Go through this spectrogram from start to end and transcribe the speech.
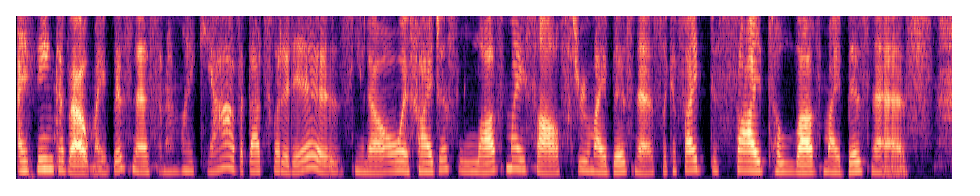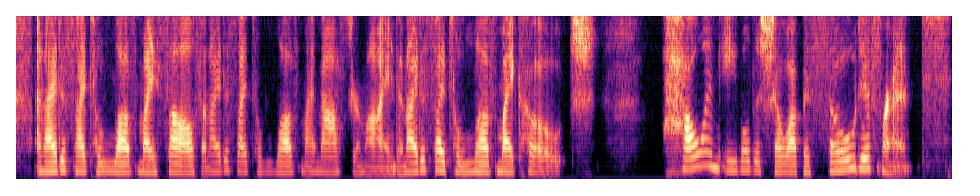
I think about my business and I'm like, yeah, but that's what it is. You know, if I just love myself through my business, like if I decide to love my business and I decide to love myself and I decide to love my mastermind and I decide to love my coach, how I'm able to show up is so different.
